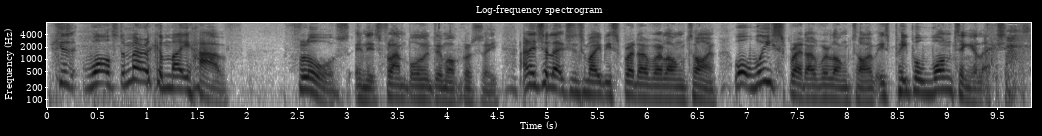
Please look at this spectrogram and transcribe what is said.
Because whilst America may have flaws in its flamboyant democracy, and its elections may be spread over a long time. What we spread over a long time is people wanting elections.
